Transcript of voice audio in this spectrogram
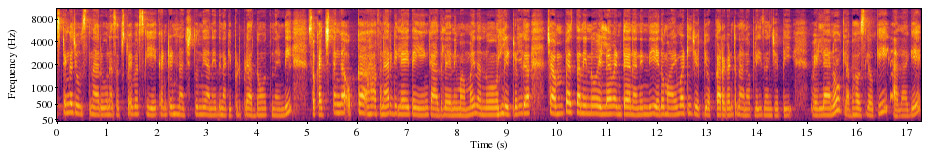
ఇష్టంగా చూస్తున్నారు నా సబ్స్క్రైబర్స్కి ఏ కంటెంట్ నచ్చుతుంది అనేది నాకు ఇప్పుడిప్పుడే అర్థమవుతుందండి. సో ఖచ్చితంగా ఒక్క హాఫ్ అన్ అవర్ డిలే అయితే ఏం కాదులే. అని మా అమ్మాయి నన్ను లిటరల్గా చంపేస్తా నిన్ను వెళ్ళావంటే అని అనింది. ఏదో మాయమాటలు చెప్పి ఒక్క అరగంట నానా ప్లీజ్ అని చెప్పి వెళ్ళాను క్లబ్ హౌస్లోకి అలాగే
